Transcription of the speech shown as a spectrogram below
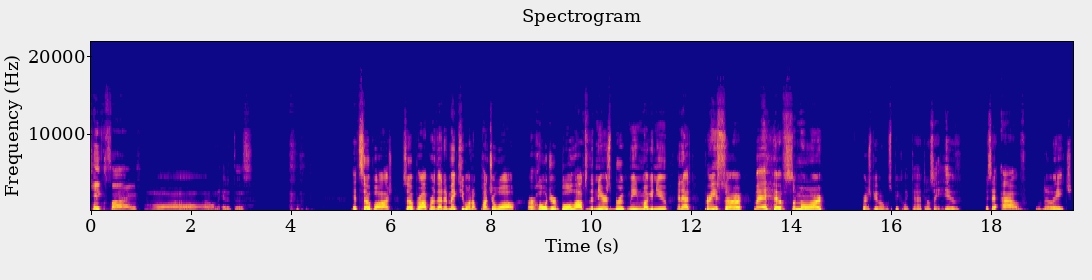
Take five. Uh, I don't want to edit this. it's so posh, so proper that it makes you want to punch a wall or hold your bowl out to the nearest brute mean mugging you and ask, Please, sir, may I have some more? British people don't speak like that. They don't say hiv. They say av with no H.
